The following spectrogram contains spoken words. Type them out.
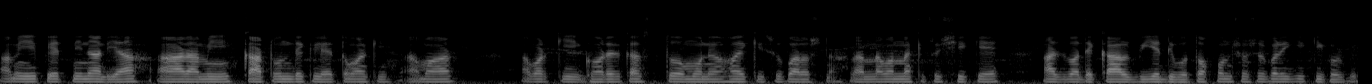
আমি পেতনি না রিয়া আর আমি কার্টুন দেখলে তোমার কি? আমার আবার কি? ঘরের কাজ তো মনে হয় কিছু পারস না। রান্না বান্না কিছু শিখে আজ বাদে কাল বিয়ে দিব, তখন শ্বশুরবাড়ি গিয়ে কী করবি?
